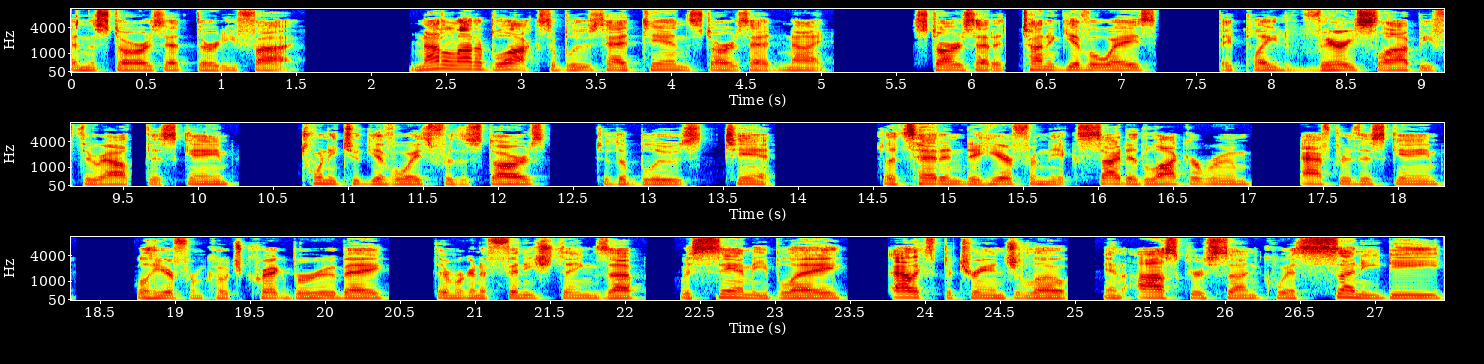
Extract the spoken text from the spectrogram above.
and the Stars had 35. Not a lot of blocks. The Blues had 10, the Stars had 9. Stars had a ton of giveaways. They played very sloppy throughout this game. 22 giveaways for the Stars to the Blues 10. Let's head in to hear from the excited locker room after this game. We'll hear from Coach Craig Berube. Then we're going to finish things up with Sammy Blais Alex Pietrangelo, and Oscar Sundqvist, Sunny D,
